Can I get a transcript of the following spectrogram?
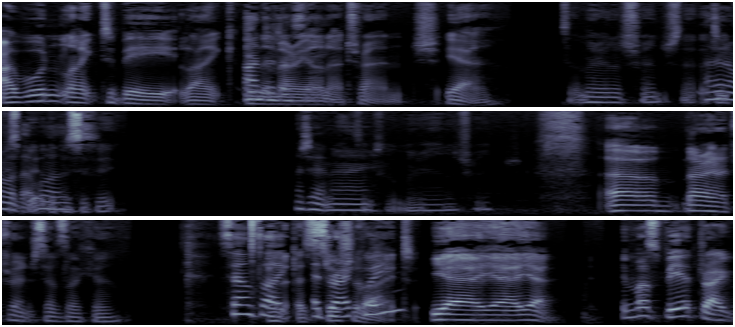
I wouldn't like to be like in Under the sea. Mariana Trench. Yeah, is it the Mariana Trench? Is that the I don't know deepest what that bit of the was. Pacific? I don't know. Mariana Trench. Um, Mariana Trench sounds like a Sounds like an- a, drag queen. Yeah, yeah, yeah. It must be a drag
